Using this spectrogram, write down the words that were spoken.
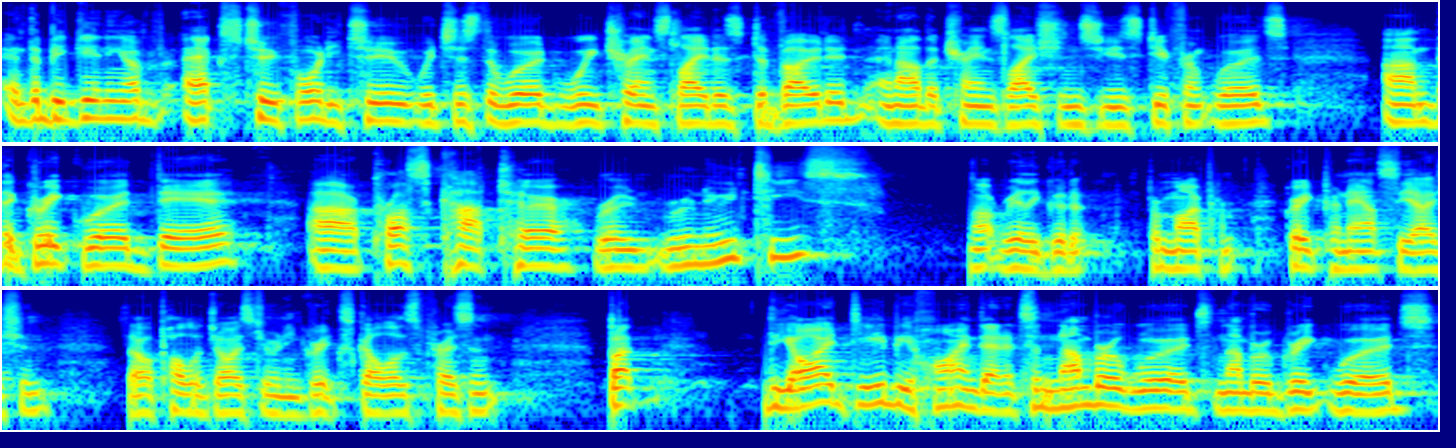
at the beginning of Acts 2:42, which is the word we translate as devoted, and other translations use different words. Um, the Greek word there, uh, not really good at, from my Greek pronunciation, so I apologise to any Greek scholars present. But the idea behind that, it's a number of words, a number of Greek words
